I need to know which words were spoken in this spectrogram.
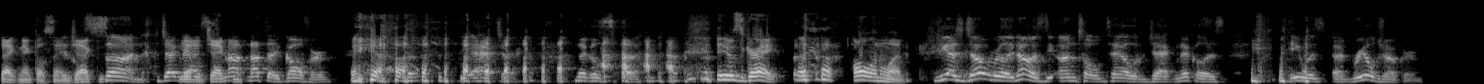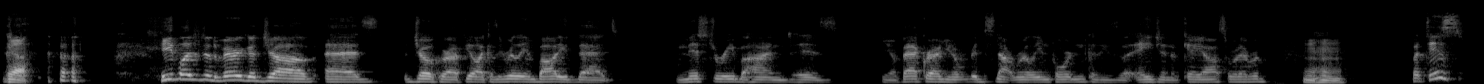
Jack Nicholson. Jack. son, Jack Yeah, Nicholson, Jack- not not the golfer, the actor. Nicholson. he was great. All in one. you guys don't really know is the untold tale of Jack Nicholas. He was a real Joker. Yeah. Heath Ledger did a very good job as Joker. I feel like because he really embodied that mystery behind his you know background. You know, it's not really important because he's the agent of chaos or whatever. hmm But this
